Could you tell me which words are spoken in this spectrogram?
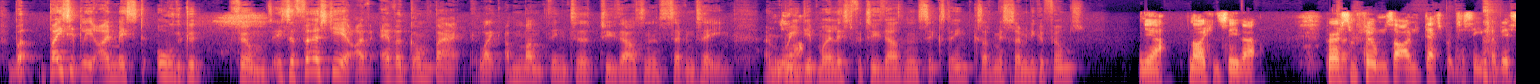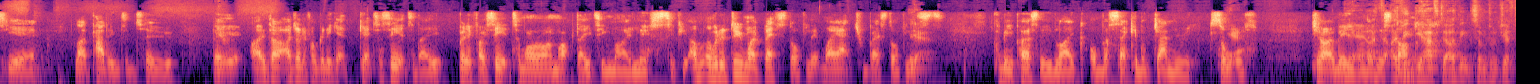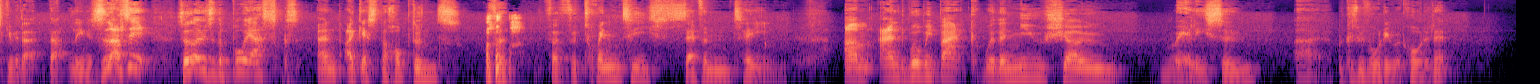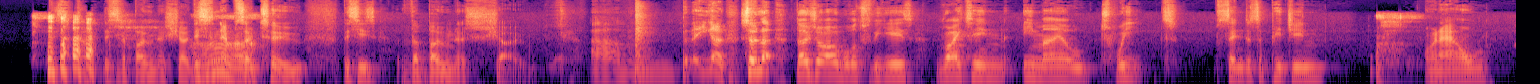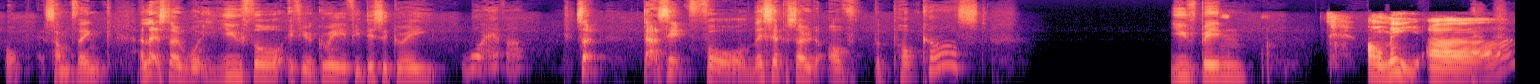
But basically, I missed all the good films. It's the first year I've ever gone back, like a month into 2017, and Yeah. redid my list for 2016 because I've missed so many good films. Yeah, no, I can see that. There are some films that I'm desperate to see for this year, like Paddington Two. But Yeah. I don't, I don't know if I'm going to get get to see it today. But if I see it tomorrow, I'm updating my lists. If you, I'm, I'm going to do my best of list, my actual best of lists for me personally, like on the second of January, sort Yeah. of. Do you know what I mean? Yeah, I, th- I think you have to. I think sometimes you have to give it that that lenience. So that's it. So those are the Boyasks, and I guess the Hobdens for for, for 2017. Um, and we'll be back with a new show really soon uh, because we've already recorded it. This is, of- this is a bonus show. This isn't episode two. This is the bonus show. Um, but there you go. So look, those are our awards for the years. Write in, email, tweet, send us a pigeon or an owl or something, and let us know what you thought. If you agree, if you disagree, whatever. So that's it for this episode of the podcast. You've been, Oh, me. Uh,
